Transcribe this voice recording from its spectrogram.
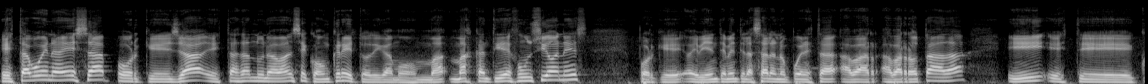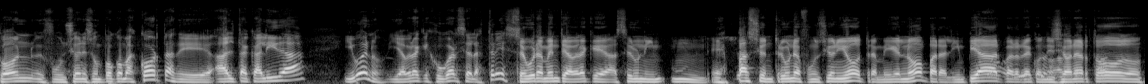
Está buena esa porque ya estás dando un avance concreto, digamos, más, cantidad de funciones, porque evidentemente la sala no puede estar abarrotada y este, con funciones un poco más cortas, de alta calidad. Y bueno, y habrá que jugarse a las tres. Seguramente habrá que hacer un, espacio entre una función y otra, Miguel, ¿no? Para limpiar, para recondicionar todo.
